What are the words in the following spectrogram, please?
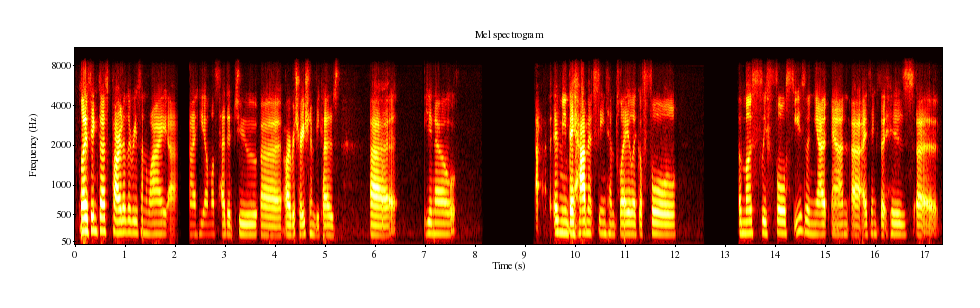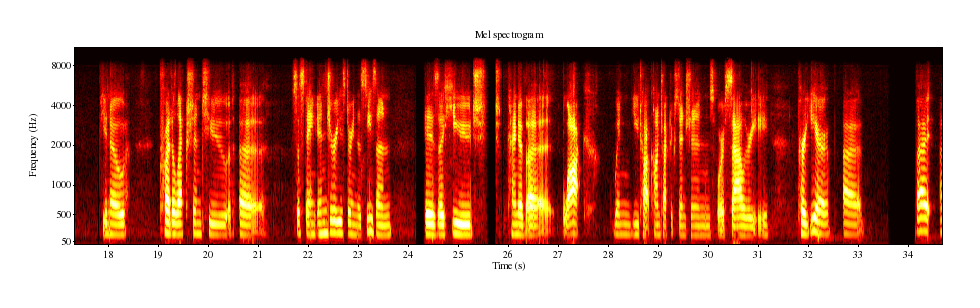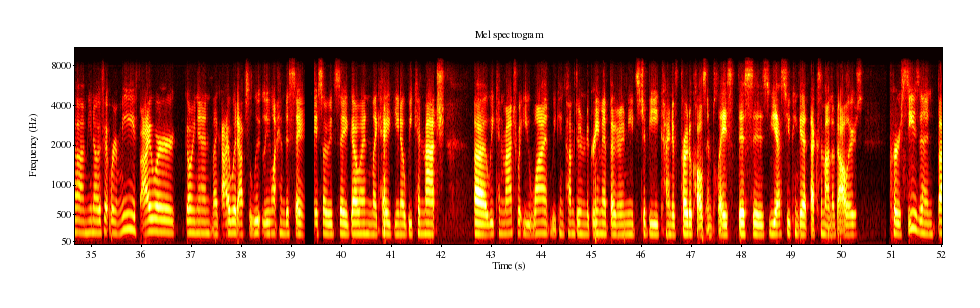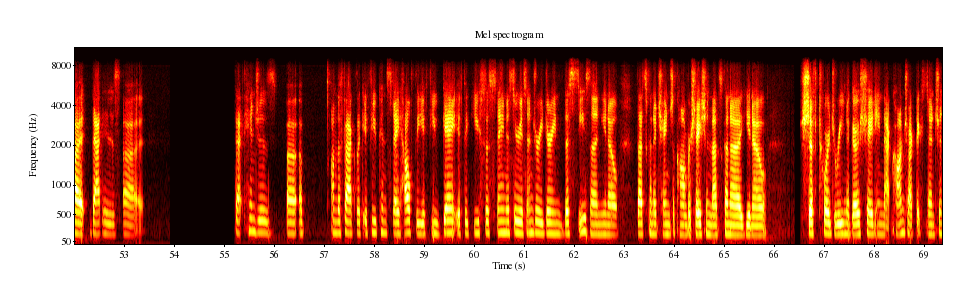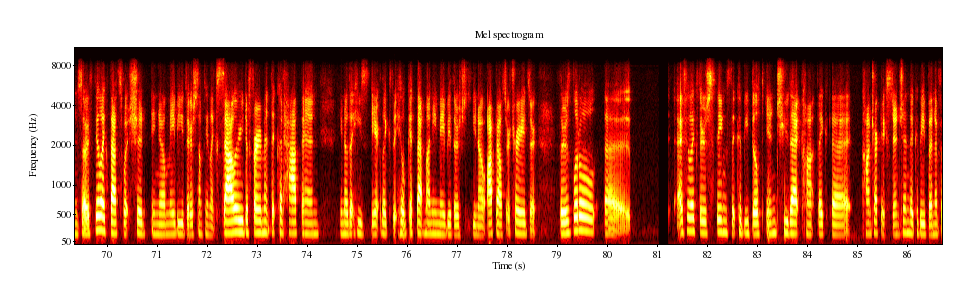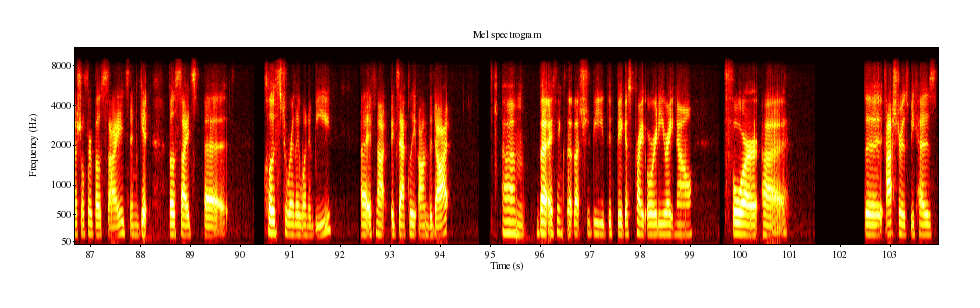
Well, I think that's part of the reason why uh, he almost headed to uh, arbitration because, uh, you know, I mean, they haven't seen him play like a full, a mostly full season yet, and uh, I think that his, uh, you know, predilection to uh, sustain injuries during the season is a huge kind of a block when you talk contract extensions or salary per year. Uh, but um, you know, if it were me, if I were going in, like I would absolutely want him to stay. So I would say, go in, like, hey, you know, we can match. Uh, we can match what you want. We can come to an agreement, but there needs to be kind of protocols in place. This is yes, you can get X amount of dollars per season, but that is uh, that hinges uh, on the fact like if you can stay healthy if you gain if like, you sustain a serious injury during this season you know that's going to change the conversation. That's going to you know shift towards renegotiating that contract extension. So i feel like that's what should you know maybe there's something like salary deferment that could happen you know that he's like that he'll get that money. Maybe there's you know opt-outs or trades or there's little uh i feel like there's things that could be built into that con- like uh contract extension that could be beneficial for both sides and get both sides uh, close to where they want to be, uh, if not exactly on the dot. Um, but I think that that should be the biggest priority right now for uh, the Astros because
